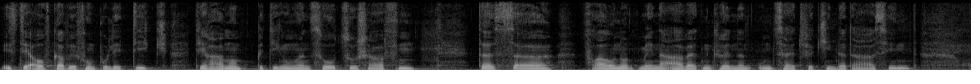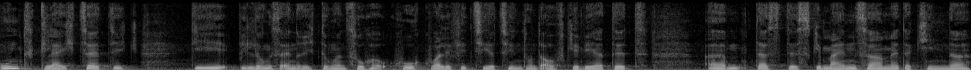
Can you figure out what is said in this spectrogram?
ist die Aufgabe von Politik, die Rahmenbedingungen so zu schaffen, dass äh, Frauen und Männer arbeiten können und Zeit für Kinder da sind und gleichzeitig die Bildungseinrichtungen so hochqualifiziert sind und aufgewertet, ähm, dass das Gemeinsame der Kinder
